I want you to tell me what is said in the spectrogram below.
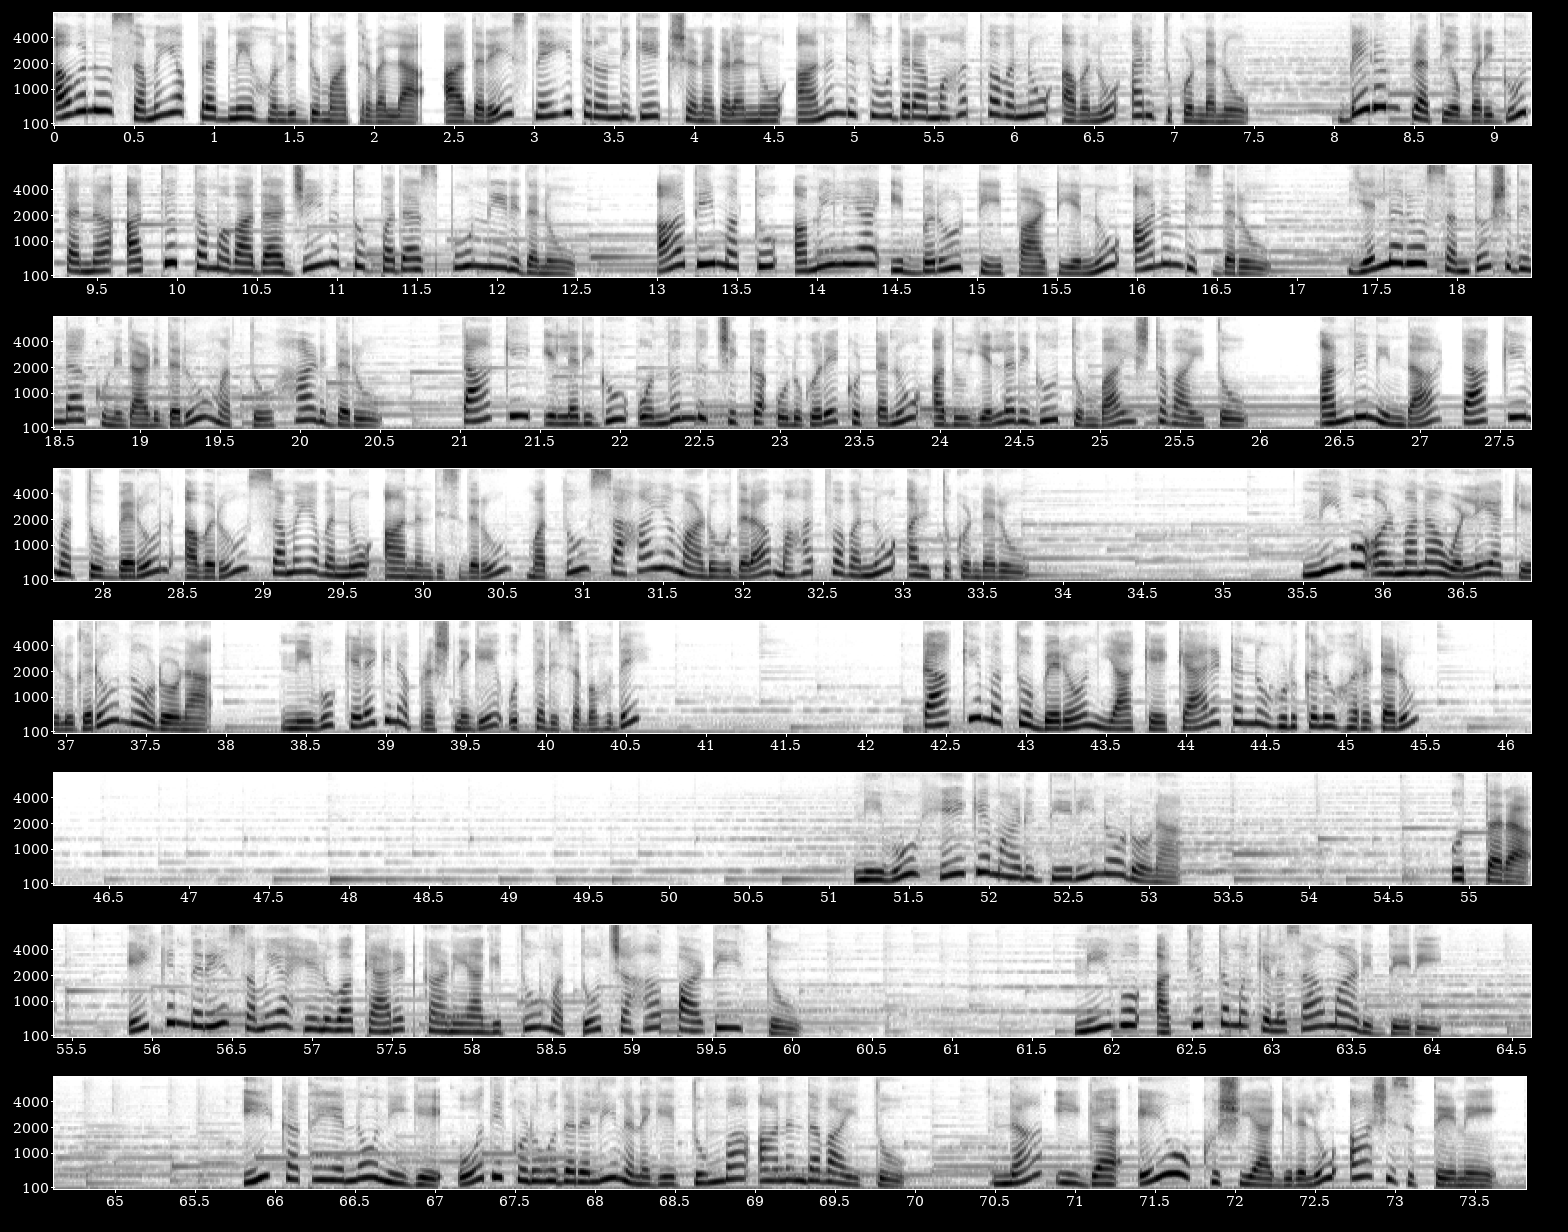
ಅವನು ಸಮಯ ಪ್ರಜ್ಞೆ ಹೊಂದಿದ್ದು ಮಾತ್ರವಲ್ಲ, ಆದರೆ ಸ್ನೇಹಿತರೊಂದಿಗೆ ಕ್ಷಣಗಳನ್ನು ಆನಂದಿಸುವುದರ ಮಹತ್ವವನ್ನು ಅವನು ಅರಿತುಕೊಂಡನು. ಬೇರನ್ ಪ್ರತಿಯೊಬ್ಬರಿಗೂ ತನ್ನ ಅತ್ಯುತ್ತಮವಾದ ಜೇನುತುಪ್ಪದ ಸ್ಪೂನ್ ನೀಡಿದನು. ಆದಿ ಮತ್ತು ಅಮೇಲಿಯಾ ಇಬ್ಬರೂ ಟೀ ಪಾರ್ಟಿಯನ್ನು ಆನಂದಿಸಿದರು. ಎಲ್ಲರೂ ಸಂತೋಷದಿಂದ ಕುಣಿದಾಡಿದರು ಮತ್ತು ಹಾಡಿದರು. ಟಾಕಿ ಎಲ್ಲರಿಗೂ ಒಂದೊಂದು ಚಿಕ್ಕ ಉಡುಗೊರೆ ಕೊಟ್ಟನು, ಅದು ಎಲ್ಲರಿಗೂ ತುಂಬಾ ಇಷ್ಟವಾಯಿತು. ಅಂದಿನಿಂದ ಟಾಕಿ ಮತ್ತು ಬೆರೋನ್ ಅವರು ಸಮಯವನ್ನು ಆನಂದಿಸಿದರು ಮತ್ತು ಸಹಾಯ ಮಾಡುವುದರ ಮಹತ್ವವನ್ನು ಅರಿತುಕೊಂಡರು. ನೀವು ಒಳ್ಮನ ಒಳ್ಳೆಯ ಕೇಳುಗರು ನೋಡೋಣ. ನೀವು ಕೆಳಗಿನ ಪ್ರಶ್ನೆಗೆ ಉತ್ತರಿಸಬಹುದೇ? ಟಾಕಿ ಮತ್ತು ಬೆರೋನ್ ಯಾಕೆ ಕ್ಯಾರೆಟ್ ಅನ್ನು ಹುಡುಕಲು ಹೊರಟರು? ನೀವು ಹೇಗೆ ಮಾಡಿದ್ದೀರಿ ನೋಡೋಣ. ಉತ್ತರ, ಏಕೆಂದರೆ ಸಮಯ ಹೇಳುವ ಕ್ಯಾರೆಟ್ ಕಾಣೆಯಾಗಿತ್ತು ಮತ್ತು ಚಹಾ ಪಾರ್ಟಿ ಇತ್ತು. ನೀವು ಅತ್ಯುತ್ತಮ ಕೆಲಸ ಮಾಡಿದ್ದೀರಿ. ಈ ಕಥೆಯನ್ನು ನೀಗೆ ಓದಿಕೊಡುವುದರಲ್ಲಿ ನನಗೆ ತುಂಬಾ ಆನಂದವಾಯಿತು. ನ ಈಗ ಏವು ಖುಷಿಯಾಗಿರಲು ಆಶಿಸುತ್ತೇನೆ.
